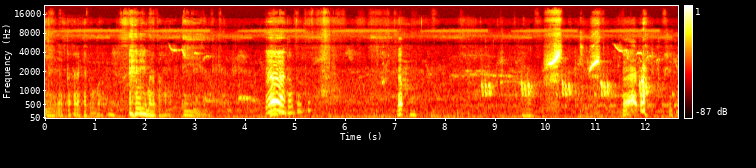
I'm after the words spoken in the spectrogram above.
এই যে একটা খাই খাই তোমরা মানে তো শিখে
